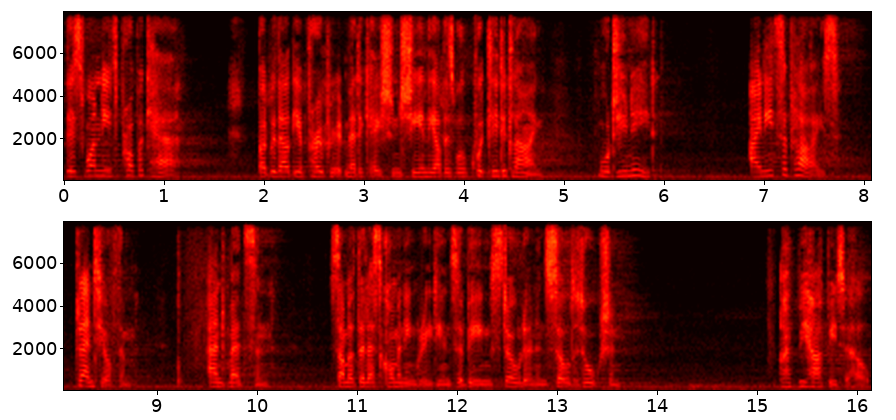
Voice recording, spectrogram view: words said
This one needs proper care. But without the appropriate medication, she and the others will quickly decline. What do you need? I need supplies. Plenty of them. And medicine. Some of the less common ingredients are being stolen and sold at auction. I'd be happy to help.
